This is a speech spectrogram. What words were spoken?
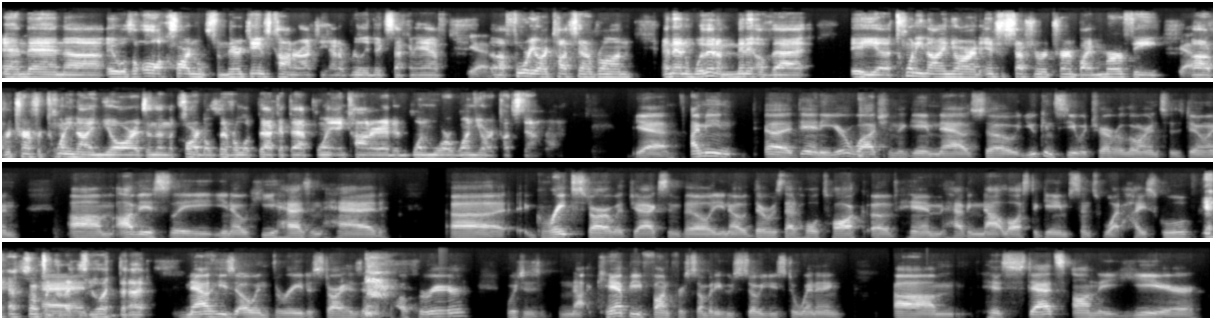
And then uh, it was all Cardinals from there. James Conner actually had a really big second half yeah, a four yard touchdown run. And then within a minute of that, a 29 yard interception return by Murphy, yeah. uh, return for 29 yards. And then the Cardinals never looked back at that point, and Conner added one more one yard touchdown run. Yeah. I mean, uh, Danny, you're watching the game now, so you can see what Trevor Lawrence is doing. Um, obviously, you know, he hasn't had uh, great start with Jacksonville. You know, there was that whole talk of him having not lost a game since what, high school? Yeah, something And- crazy like that. now he's 0 3 to start his NFL career, which is not can't be fun for somebody who's so used to winning. Um, his stats on the year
